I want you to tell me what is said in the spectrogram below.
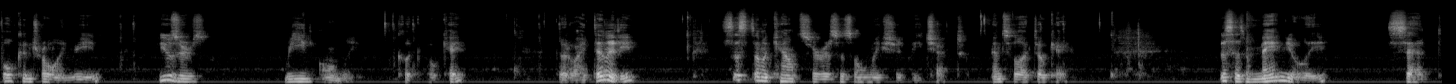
full control and read. Users, read only. Click OK. Go to Identity. System account services only should be checked and select OK. This has manually set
